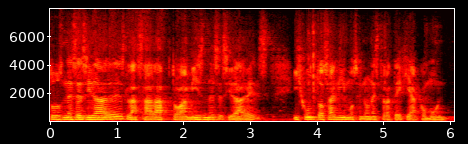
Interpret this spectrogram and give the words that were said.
tus necesidades las adapto a mis necesidades y juntos salimos en una estrategia común.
